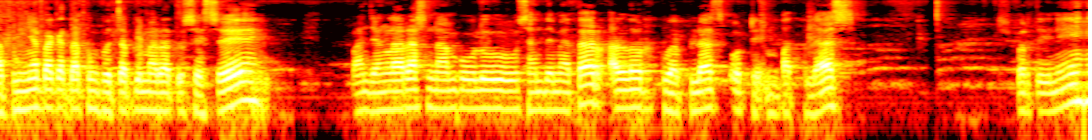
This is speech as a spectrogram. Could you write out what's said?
tabungnya pakai tabung bocap 500 cc. Panjang laras 60 cm alur 12 OD 14 seperti ini.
